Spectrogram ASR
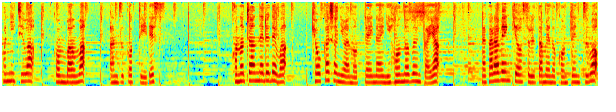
こんにちは、こんばんは、アンズコッティです。このチャンネルでは、教科書には載っていない日本の文化や、ながら勉強するためのコンテンツを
